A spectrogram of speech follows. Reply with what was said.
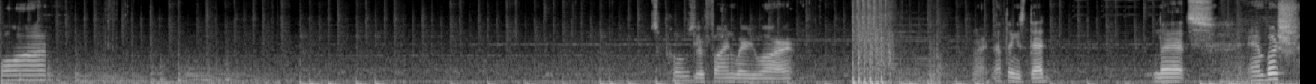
Quan. Suppose you're fine where you are. Alright, that thing is dead. Let's ambush.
